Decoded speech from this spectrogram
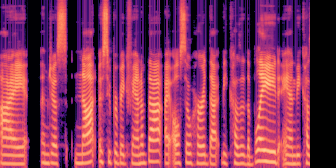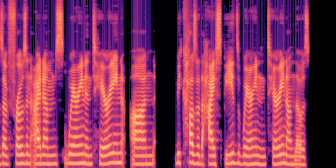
I am just not a super big fan of that. I also heard that because of the blade and because of frozen items wearing and tearing on, because of the high speeds wearing and tearing on those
